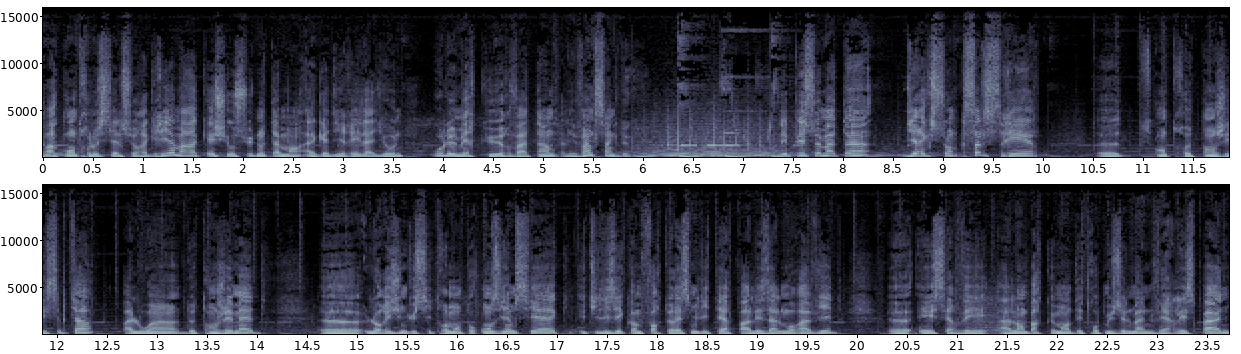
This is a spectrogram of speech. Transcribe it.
Par contre, le ciel sera gris à Marrakech et au sud, notamment à Gadir et Lyon, où le mercure va atteindre les 25 degrés. Et puis ce matin, direction Ksalsrir, euh, entre Tanger et Septia, pas loin de Tanger-Med. Euh, L'origine du site remonte au XIe siècle, utilisé comme forteresse militaire par les Almoravides euh, et servait à l'embarquement des troupes musulmanes vers l'Espagne.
